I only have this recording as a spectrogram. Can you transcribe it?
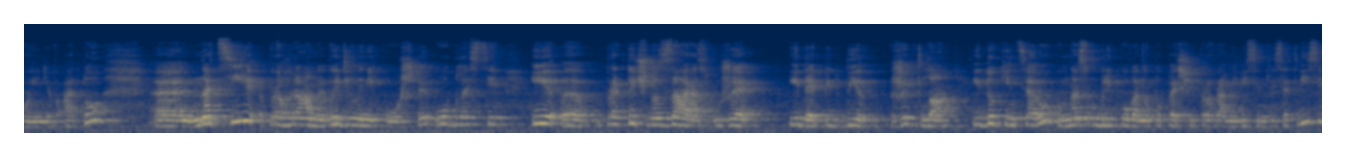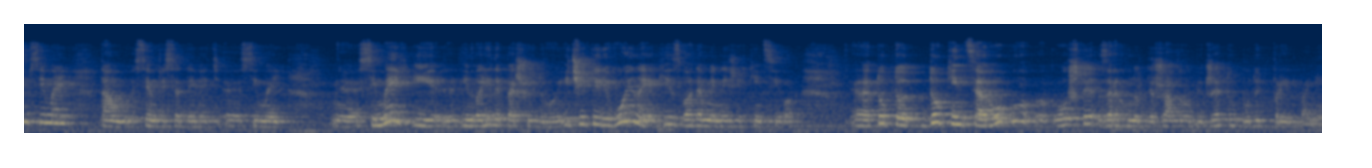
воїнів АТО. Е, На ці програми виділені кошти області, і е, практично зараз уже іде підбір житла, і до кінця року в нас обліковано по першій програмі 88 сімей, там 79 е, сімей. е, Сімей і інваліди першої і другої, і чотири воїни, які з вадами нижніх кінцівок. Е, Тобто до кінця року кошти за рахунок державного бюджету будуть придбані.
